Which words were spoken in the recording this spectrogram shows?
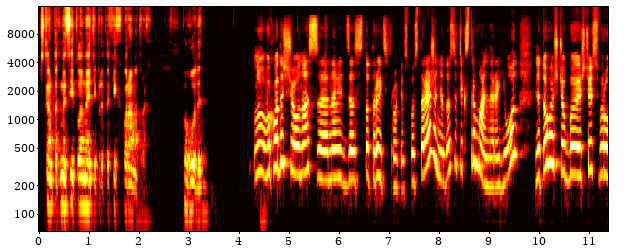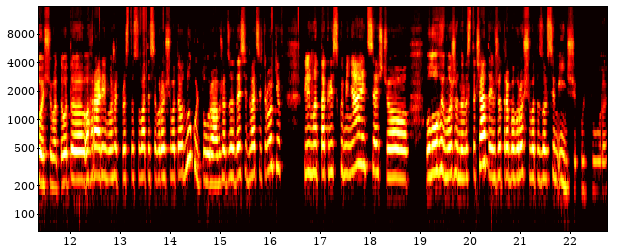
скажімо так, на цій планеті при таких параметрах погоди. Ну, виходить, що у нас е, навіть за 130 років спостереження досить екстремальний регіон для того, щоб щось вирощувати. От е, аграрії можуть пристосуватися вирощувати одну культуру, а вже за 10-20 років клімат так різко міняється, що вологи може не вистачати, і вже треба вирощувати зовсім інші культури.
